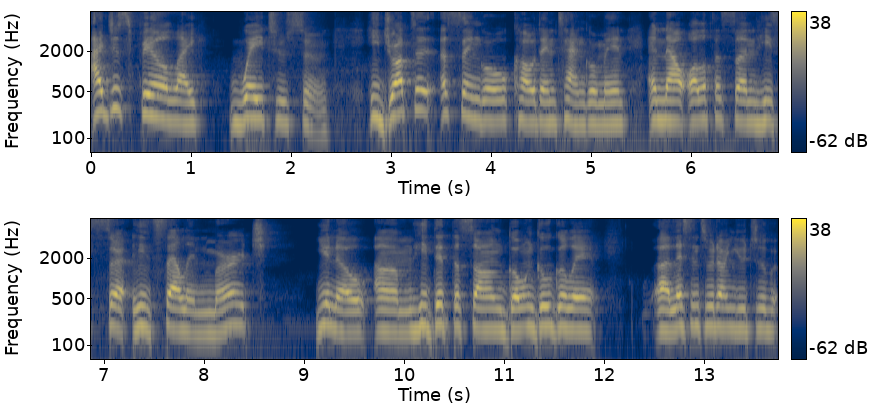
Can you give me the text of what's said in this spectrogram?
I just feel like way too soon. He dropped a, a single called Entanglement, and now all of a sudden he's he's selling merch. You know, um, he did the song. Go and Google it. Uh, listen to it on YouTube.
